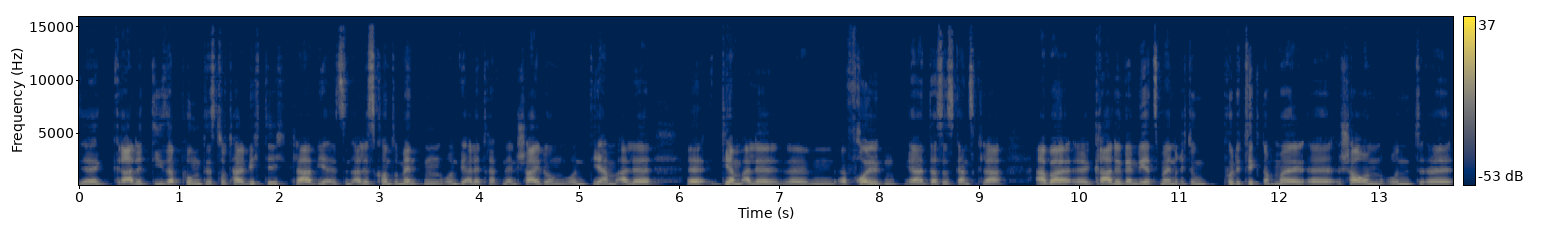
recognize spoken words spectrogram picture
äh, gerade dieser Punkt ist total wichtig. Klar, wir sind alles Konsumenten und wir alle treffen Entscheidungen und die haben alle, äh, die haben alle ähm, Folgen. Ja, das ist ganz klar. Aber äh, gerade wenn wir jetzt mal in Richtung Politik nochmal äh, schauen und äh,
